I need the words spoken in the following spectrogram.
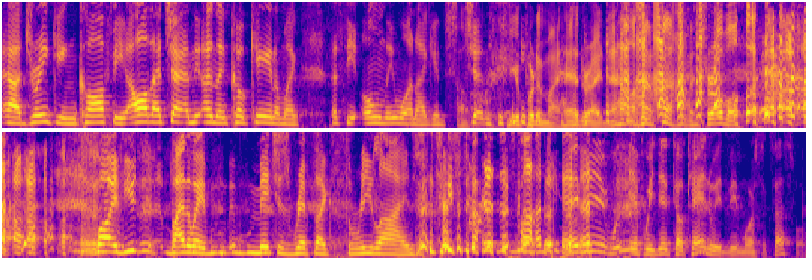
uh, drinking, coffee, all that, check, and, the, and then cocaine. I'm like, that's the only one I could. s- You're putting my head right now. I'm, I'm in trouble. well, if you, by the way, Mitch has ripped like three lines since we started this podcast. Maybe if we- did cocaine, we'd be more successful.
